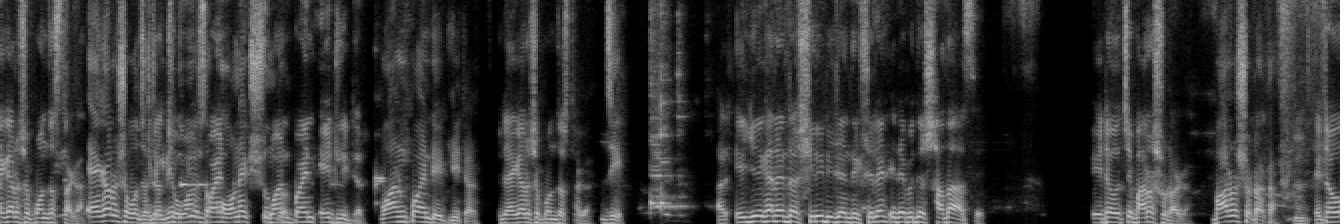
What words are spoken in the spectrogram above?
এগারোশো পঞ্চাশ টাকা। এগারোশো পঞ্চাশ অনেক one point eight litre one point eight litre এটা এগারোশো পঞ্চাশ টাকা। জি। আর এই যে এখানে একটা সিঁড়ি ডিজাইন দেখছিলেন এটার ভিতরে সাদা আছে। এটা হচ্ছে বারোশো টাকা। বারোশো টাকা। এটাও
